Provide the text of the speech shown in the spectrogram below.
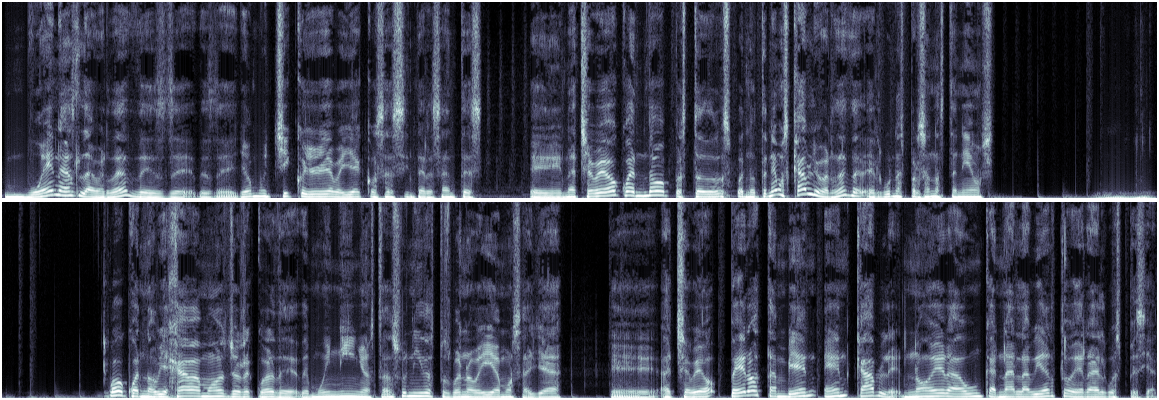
buenas, la verdad. Desde, desde yo muy chico yo ya veía cosas interesantes en HBO cuando pues todos, cuando teníamos cable, ¿verdad? Algunas personas teníamos. O cuando viajábamos, yo recuerdo de, de muy niño a Estados Unidos, pues bueno, veíamos allá HBO, pero también en cable. No era un canal abierto, era algo especial.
